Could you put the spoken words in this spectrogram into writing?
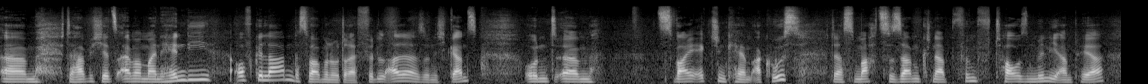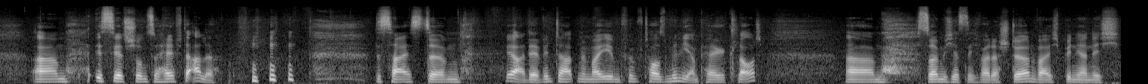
Ähm, da habe ich jetzt einmal mein Handy aufgeladen, das war aber nur drei Viertel alle, also nicht ganz. Und ähm, zwei Actioncam-Akkus, das macht zusammen knapp 5000 Milliampere, ähm, ist jetzt schon zur Hälfte alle. Das heißt, ähm, ja, der Winter hat mir mal eben 5000 Milliampere geklaut. Ähm, soll mich jetzt nicht weiter stören, weil ich bin ja nicht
